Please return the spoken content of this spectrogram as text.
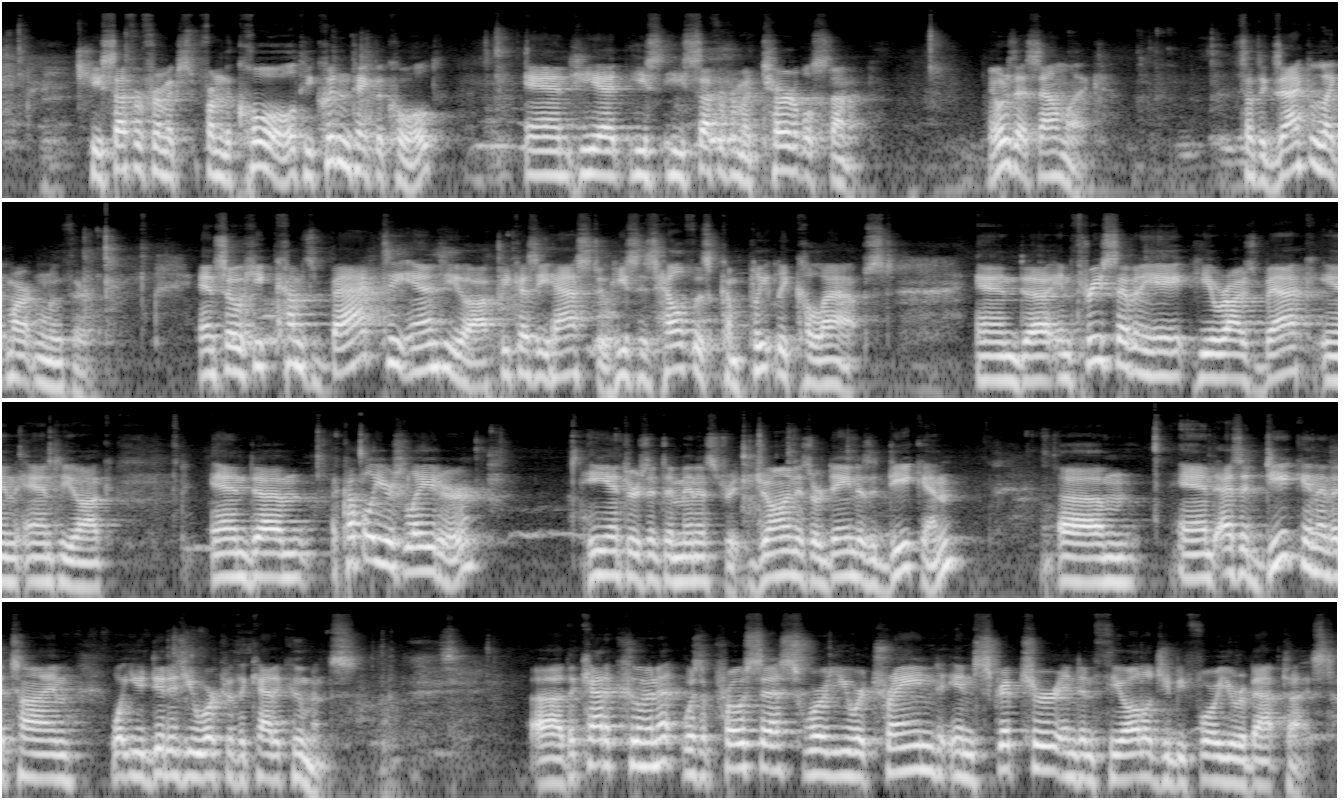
He suffered from, from the cold, he couldn't take the cold, and he, had, he, he suffered from a terrible stomach. Now, what does that sound like? sounds exactly like Martin Luther. And so he comes back to Antioch because he has to. He's, his health is completely collapsed. And uh, in 378, he arrives back in Antioch. And um, a couple of years later, he enters into ministry. John is ordained as a deacon. Um, and as a deacon at the time, what you did is you worked with the catechumens. Uh, the catechumenate was a process where you were trained in scripture and in theology before you were baptized.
